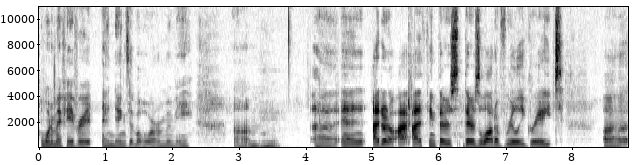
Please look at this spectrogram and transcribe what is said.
one of my favorite endings of a horror movie. Um, uh, and I don't know, I, I think there's there's a lot of really great. Uh,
